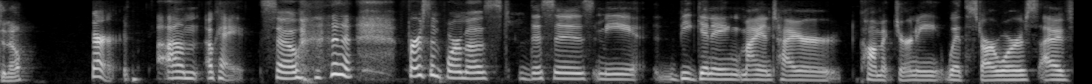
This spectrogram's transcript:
Janelle Sure. Um, okay. So, first and foremost, this is me beginning my entire comic journey with Star Wars. I've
